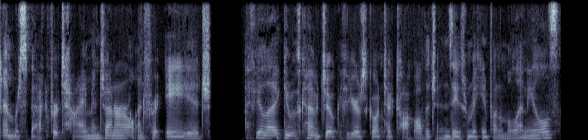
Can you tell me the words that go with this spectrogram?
and respect for time in general and for age. I feel like it was kind of a joke a few years ago on TikTok. All the Gen Zs were making fun of millennials.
